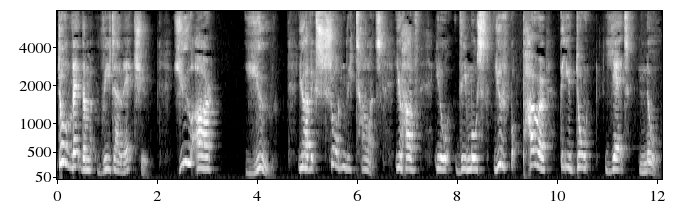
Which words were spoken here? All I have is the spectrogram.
Don't let them redirect you. You are you. You have extraordinary talents. You have, you know, the most, you've got power that you don't yet know.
